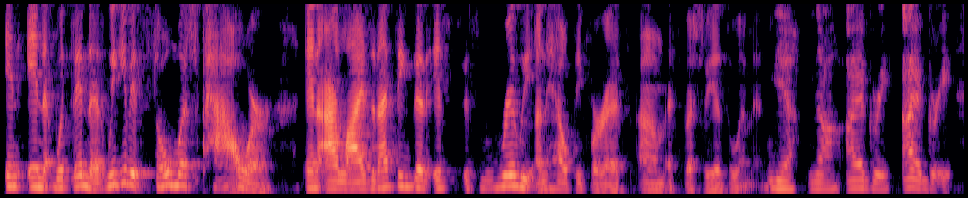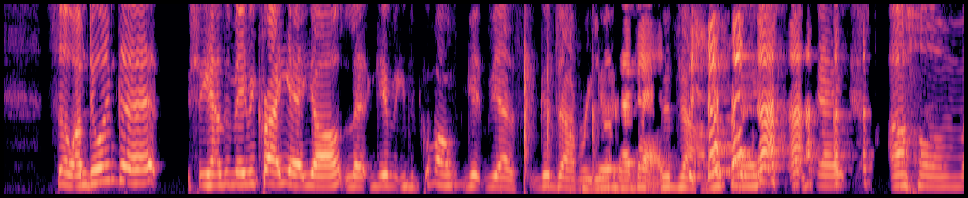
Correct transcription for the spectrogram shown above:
in in within us. We give it so much power in our lives. And I think that it's it's really unhealthy for us, um, especially as women. Yeah, no, I agree. I agree. So I'm doing good. She hasn't made me cry yet, y'all. Let give me come on, get yes, good job, Rita. Doing my best. Good job. Okay. okay. Um,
